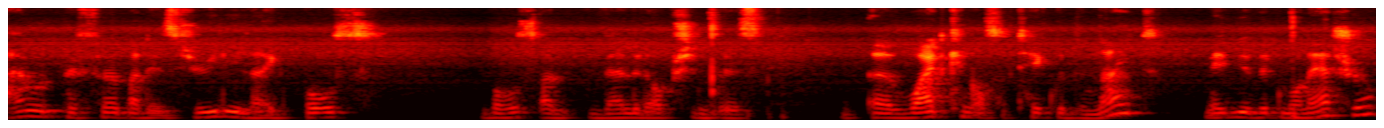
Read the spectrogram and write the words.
I would prefer, but it's really like both both are valid options, is uh, white can also take with the knight, maybe a bit more natural.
